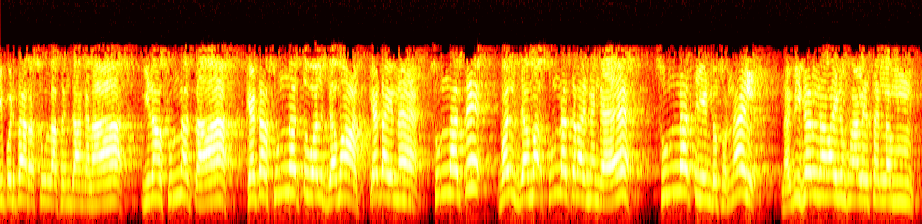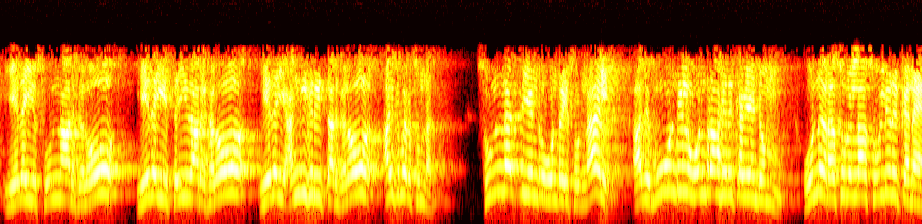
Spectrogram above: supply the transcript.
இப்படித்தான் ரசூல்லா செஞ்சாங்களா? இதான் சுண்ணத்தா? கேட்டா சுண்ணத்து வல் ஜமாத். கேட்டா என்ன? சுண்ணத்து வல் ஜமா சுண்ணத்துனா என்னங்க? சுண்ணத்து என்று சொன்னால் நபிகள் நாயகம் ஸல்லல்லாஹு எதை சொன்னார்களோ எதை செய்தார்களோ எதை அங்கீகரித்தார்களோ அதுக்கு பேர் சுண்ணத். சுண்ணத்து என்று ஒன்றை சொன்னால் அது மூன்றில் ஒன்றாக இருக்க வேண்டும். ஒன்னு ரசூலுல்லா சொல்லியிருக்கனே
